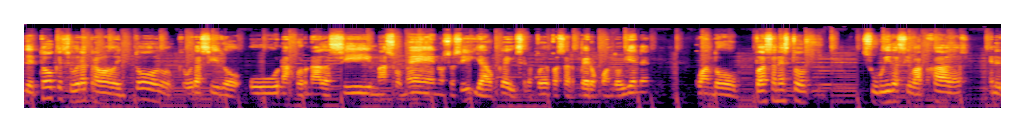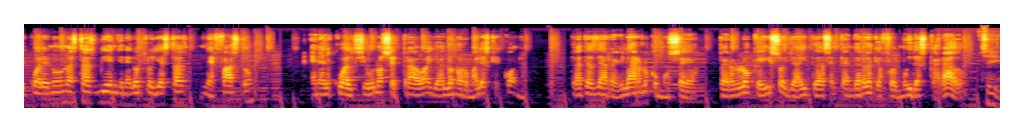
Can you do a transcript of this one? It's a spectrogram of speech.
de todo que se hubiera trabajado en todo que hubiera sido una jornada así más o menos así ya ok se le puede pasar. Pero cuando viene cuando pasan estos subidas y bajadas en el cual en uno estás bien y en el otro ya estás nefasto, en el cual si uno se traba ya lo normal es que coño, trates de arreglarlo como sea, pero lo que hizo ya ahí te das a entender de que fue muy descarado. Sí.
